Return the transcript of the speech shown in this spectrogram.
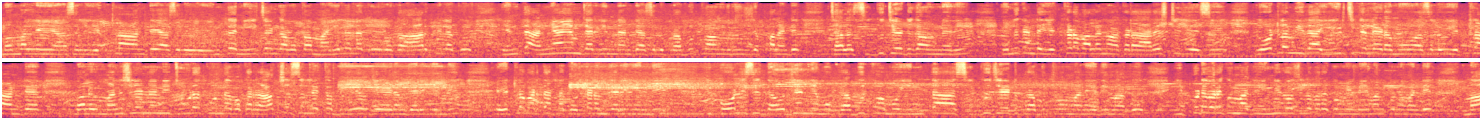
మమ్మల్ని అసలు ఎట్లా అంటే అసలు ఎంత నీచంగా ఒక మహిళలకు ఒక ఆర్పీలకు ఎంత అన్యాయం జరిగిందంటే అసలు ప్రభుత్వం గురించి చెప్పాలంటే చాలా సిగ్గుచేటుగా ఉన్నది. ఎందుకంటే ఎక్కడ వాళ్ళను అక్కడ అరెస్ట్ చేసి రోడ్ల మీద ఈడ్చుకెళ్ళడము అసలు ఎట్లా అంటే వాళ్ళు మనుషులని చూడకుండా ఒక రాక్షసుల లెక్క బిహేవ్ చేయడం జరిగింది ఎట్లా పడితే అట్లా కొట్టడం జరిగింది. ఈ పోలీసు దౌర్జన్యము ప్రభుత్వము ఇంత సిగ్గుచేటు ప్రభుత్వం అనేది మాకు ఇప్పటి వరకు మాకు ఇన్ని రోజుల వరకు మేము ఏమనుకున్నామంటే మా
